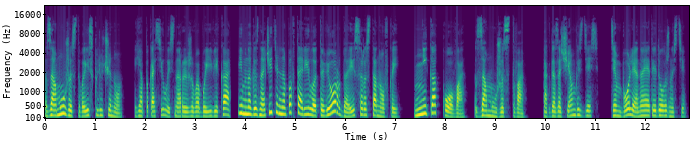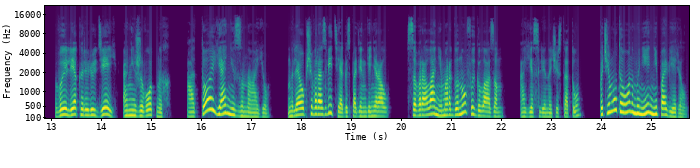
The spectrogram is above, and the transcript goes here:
замужество исключено. Я покосилась на рыжего боевика и многозначительно повторила твердо и с расстановкой. Никакого замужества. Тогда зачем вы здесь? Тем более на этой должности. Вы лекарь людей, а не животных. А то я не знаю. Для общего развития, господин генерал. Соврала, не моргнув и глазом. А если на чистоту? Почему-то он мне не поверил,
